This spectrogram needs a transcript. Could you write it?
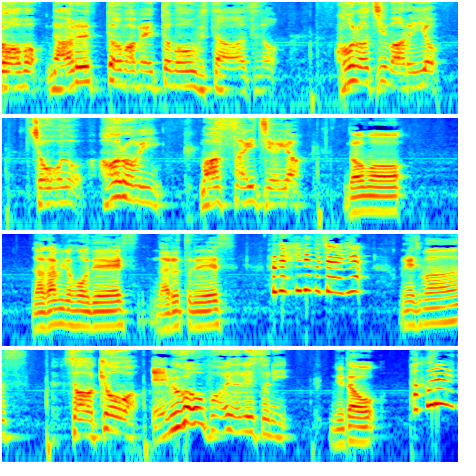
どうも、ナルトバベットモンスターズの、コロチマルよ。ちょうど、ハロウィン、真っ最中よ。どうも、中身の方です。ナルトです。ふがひでこちゃんや、お願いします。さあ、今日は、M1 ファイナリストに、ネタを、パクられ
